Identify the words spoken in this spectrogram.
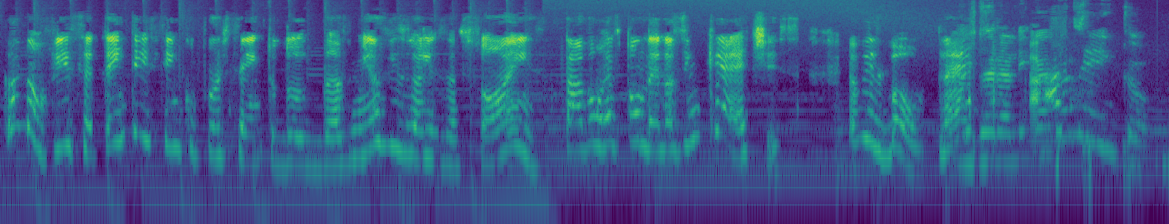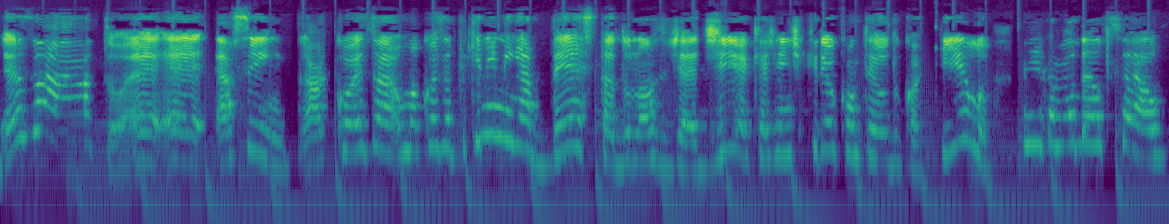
Quando eu vi, 75% do, das minhas visualizações estavam respondendo as enquetes. Eu fiz, bom, né? Mas era engajamento. exato. É, é, assim, a coisa, uma coisa pequenininha besta do nosso dia a dia, que a gente cria o conteúdo com aquilo, fica, meu Deus do céu,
